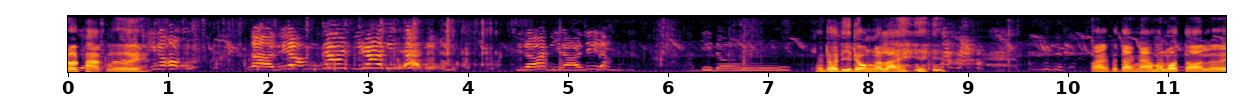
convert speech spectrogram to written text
รถผักเลยดีดองดีดองดีดองดีดองดีดองดีดองดีดองไม่โดดดีดงอะไร ไปไปตักน้ำมารถต่อเลย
